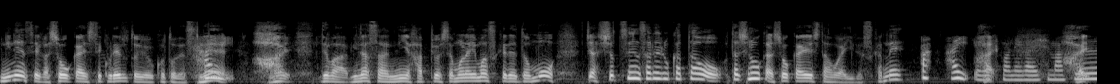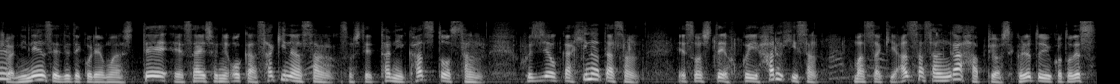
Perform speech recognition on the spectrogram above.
2年生が紹介してくれるということですね。はい。はい。では、皆さんに発表してもらいますけれども、じゃあ、出演される方を私の方から紹介した方がいいですかね。あ、はい、よろしくお願いします。はい、今日は2年生出てくれまして、えー最初に岡咲菜さん、そして谷和人さん、藤岡ひなたさん、えーそして福井春日さん、松崎あずささんが発表してくれるということです。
